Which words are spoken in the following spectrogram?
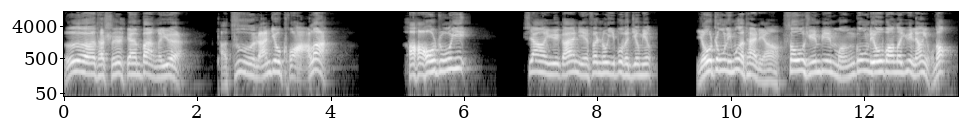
饿他十天半个月，他自然就垮了。好主意！项羽赶紧分出一部分精兵，由钟离墨带领搜寻并猛攻刘邦的运粮甬道。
